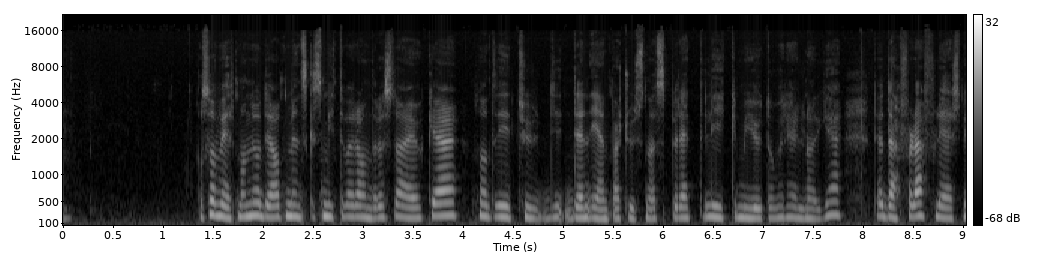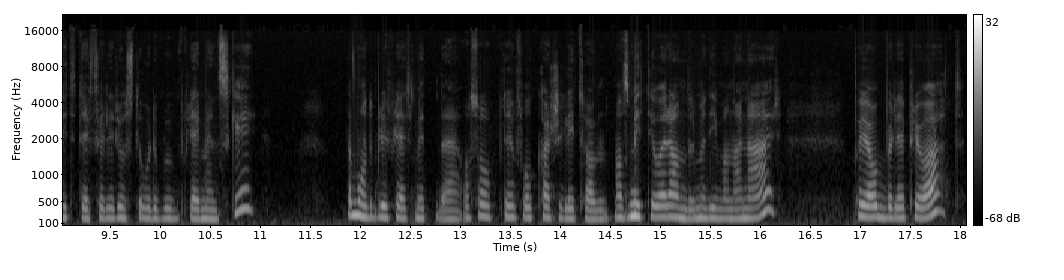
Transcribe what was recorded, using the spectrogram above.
Og så vet man jo det at mennesker smitter hverandre, så det er jo ikke sånn at de, den én per tusen er spredt like mye utover hele Norge. Det er derfor det er flere smittetilfeller i Oslo hvor det bor flere mennesker. Da må det bli flere smittede. Og så opplever folk kanskje litt sånn Man smitter jo hverandre med de man er nær. På jobb eller privat.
